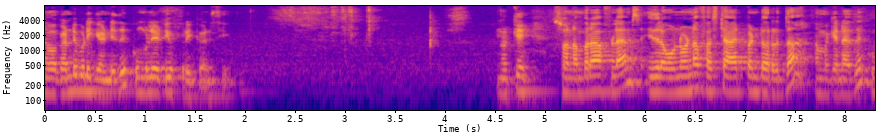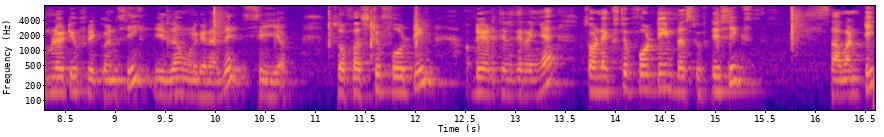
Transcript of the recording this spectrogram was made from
நம்ம கண்டுபிடிக்க வேண்டியது cumulative frequency okay so number of lamps இதில் ஒன்று ஒன்றா ஃபஸ்ட்டு ஆட் பண்ணிட்டு வர்றது தான் நமக்கு என்னது? குமுலேட்டிவ் ஃப்ரீக்வன்சி இதுதான் உங்களுக்கு என்னது? சிஎஃப் ஸோ ஃபஸ்ட்டு ஃபோர்டீன் அப்படியே எடுத்து எழுதிடுறீங்க. So next fourteen plus fifty six 70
